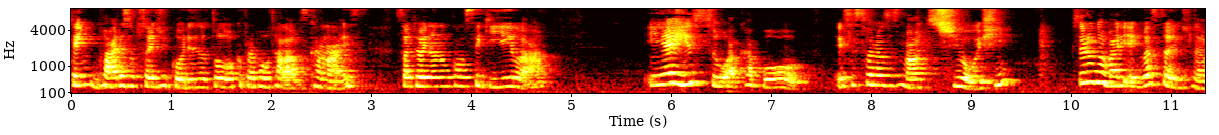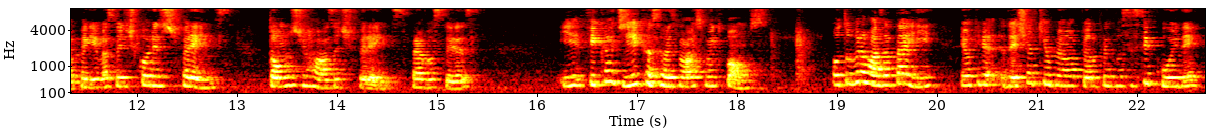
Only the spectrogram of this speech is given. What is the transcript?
tem várias opções de cores, eu tô louca pra voltar lá buscar mais. Só que eu ainda não consegui ir lá. E é isso, acabou. Esses foram os esmaltes de hoje. Vocês que eu variei bastante, né? Eu peguei bastante cores diferentes, tons de rosa diferentes pra vocês. E fica a dica, são esmaltes muito bons. Outubro Rosa tá aí. Eu queria, deixo aqui o meu apelo para que vocês se cuidem,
